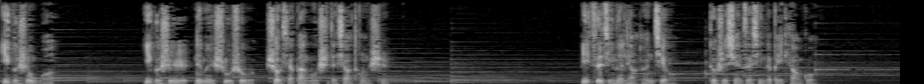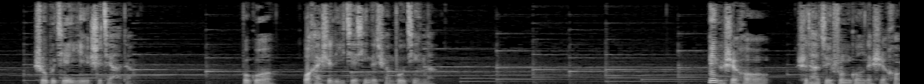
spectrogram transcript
一个是我，一个是那位叔叔手下办公室的小同事。彼此敬了两轮酒，都是选择性的被跳过。说不介意是假的，不过我还是礼节性的全部进了。那个时候是他最风光的时候，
